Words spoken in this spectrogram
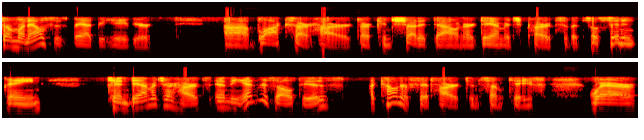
someone else's bad behavior, uh, blocks our heart or can shut it down or damage parts of it. So sin and pain can damage our hearts, and the end result is a counterfeit heart in some case, where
